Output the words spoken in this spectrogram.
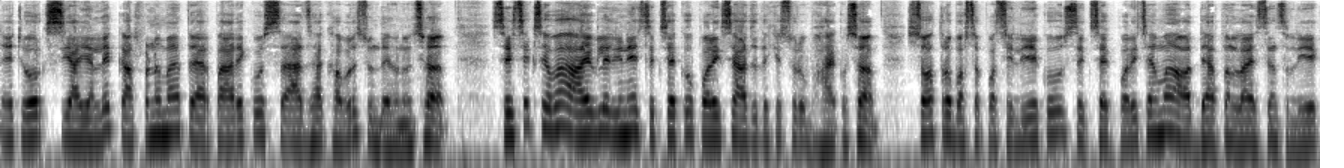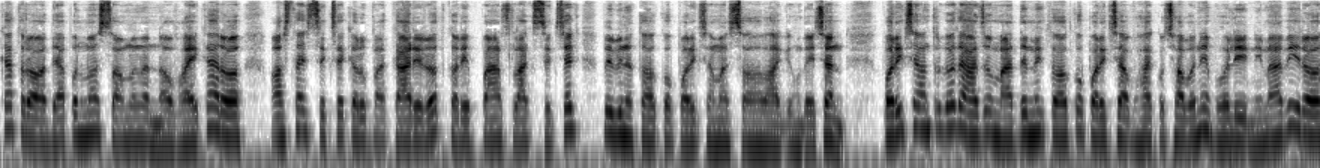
नेटवर्क सिआइएनले काठमाडौँमा तयार पारेको साझा खबर सुन्दै हुनुहुन्छ। शिक्षक सेवा आयोगले लिने शिक्षकको परीक्षा आजदेखि सुरु भएको छ। सत्र वर्षपछि लिएको शिक्षक परीक्षामा अध्यापन लाइसेन्स लिएका तर अध्यापनमा संलग्न नभएका र अस्थायी शिक्षकका रूपमा कार्यरत करिब पाँच लाख शिक्षक विभिन्न तहको परीक्षामा सहभागी हुँदैछन्। परीक्षा अन्तर्गत आज माध्यमिक तहको परीक्षा भएको छ भने भोलि निमावि र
